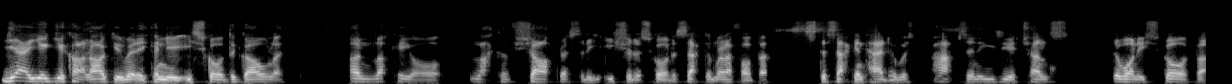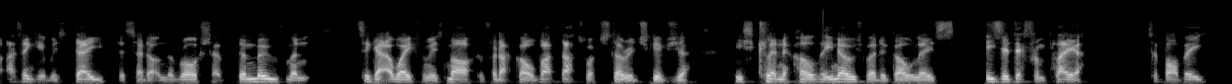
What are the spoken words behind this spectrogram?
Yeah, you, you can't argue really, can you? He scored the goal unlucky or lack of sharpness that he, he should have scored a second when I thought the, the second header was perhaps an easier chance the one he scored. But I think it was Dave that said it on the Raw show. The movement to get away from his marker for that goal, that, that's what Sturridge gives you. He's clinical. He knows where the goal is. He's a different player to Bobby,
